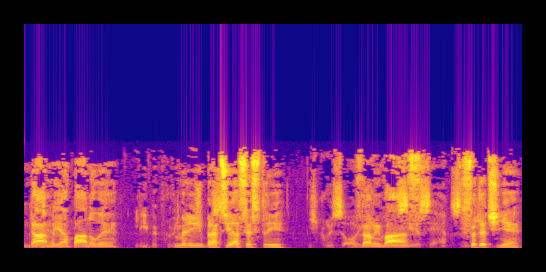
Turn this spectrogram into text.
dámy a pánové, milí bratři a sestry, zdravím vás srdečně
